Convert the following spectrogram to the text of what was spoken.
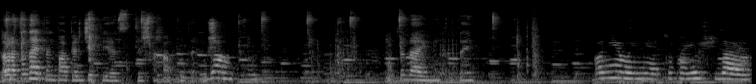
Dobra, to daj ten papier. Gdzie ty jesteś? Aha, tutaj W domku. To daj mi tutaj. O nie, mój nie, czekaj, już ci daję.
